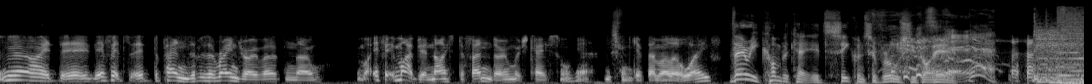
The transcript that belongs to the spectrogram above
Yeah, it, it, if it's, it depends. If it's a Range Rover, no. It might, if it might be a nice Defender, in which case, well, yeah, you can give them a little wave. Very complicated sequence of rules you've got here.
